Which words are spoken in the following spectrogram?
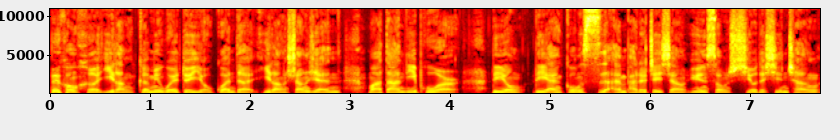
被控和伊朗革命卫队有关的伊朗商人马达尼普尔，利用离岸公司安排了这项运送石油的行程，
